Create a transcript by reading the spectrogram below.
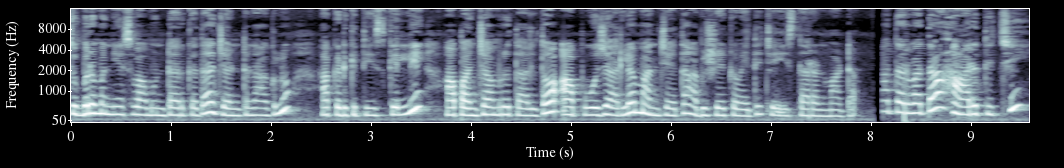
సుబ్రహ్మణ్య స్వామి ఉంటారు కదా జంట నాగులు అక్కడికి తీసుకెళ్ళి ఆ పంచామృతాలతో ఆ పూజారిలో మన చేత అభిషేకం అయితే చేయిస్తారనమాట ఆ తర్వాత హారతిచ్చి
